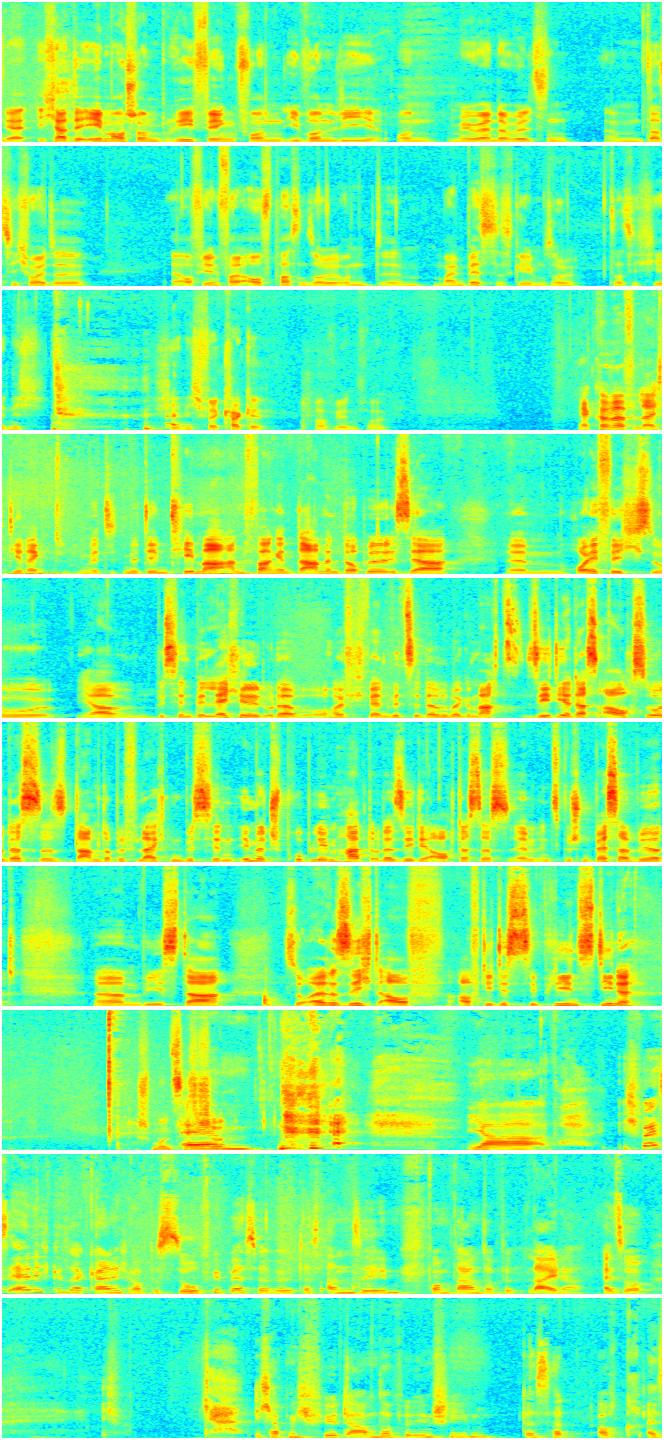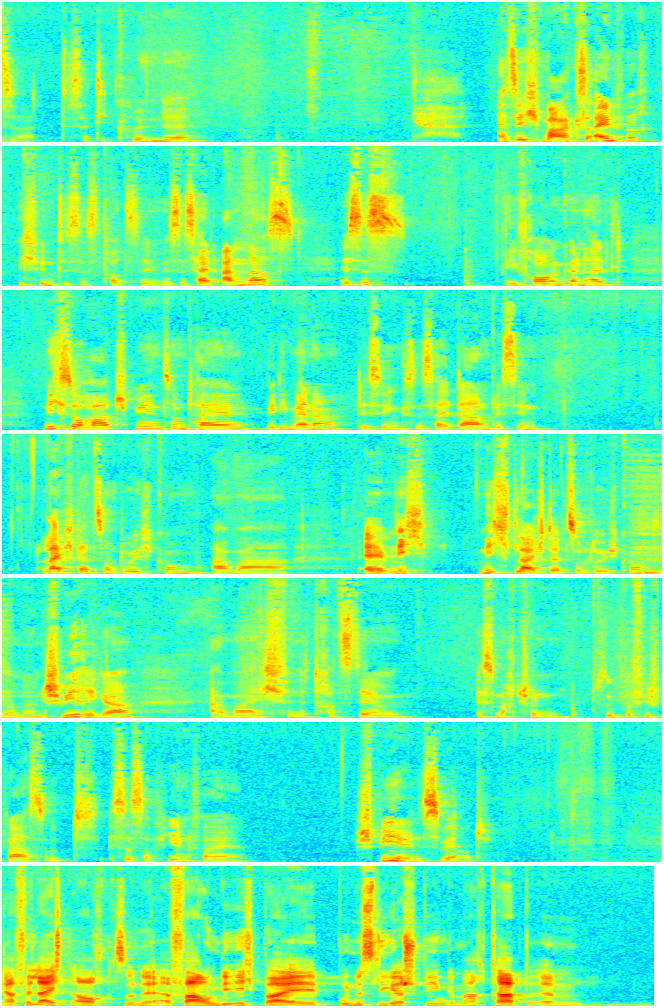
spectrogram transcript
Ja, ich hatte eben auch schon ein Briefing von Yvonne Lee und Miranda Wilson, ähm, dass ich heute äh, auf jeden Fall aufpassen soll und ähm, mein Bestes geben soll, dass ich hier nicht, hier nicht verkacke. Auf jeden Fall. Ja, können wir vielleicht direkt mit, mit dem Thema anfangen. Damendoppel ist ja ähm, häufig so, ja, ein bisschen belächelt oder häufig werden Witze darüber gemacht. Seht ihr das auch so, dass das Damendoppel vielleicht ein bisschen Imageproblem hat oder seht ihr auch, dass das ähm, inzwischen besser wird? Ähm, wie ist da so eure Sicht auf, auf die Disziplin? Stine, schmunzelst schon. ja, ich weiß ehrlich gesagt gar nicht, ob es so viel besser wird, das Ansehen vom Damendoppel. Leider. Also, ich habe mich für Damendoppel entschieden. Das hat auch, also, das hat die Gründe. Ja, also ich mag es einfach. Ich finde, es ist trotzdem, es ist halt anders. Es ist, die Frauen können halt nicht so hart spielen zum Teil wie die Männer. Deswegen ist es halt da ein bisschen leichter zum Durchkommen, aber äh, nicht nicht leichter zum Durchkommen, sondern schwieriger. Aber ich finde trotzdem, es macht schon super viel Spaß und es ist auf jeden Fall spielenswert. Ja, vielleicht auch so eine Erfahrung, die ich bei Bundesligaspielen gemacht habe. Ähm,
